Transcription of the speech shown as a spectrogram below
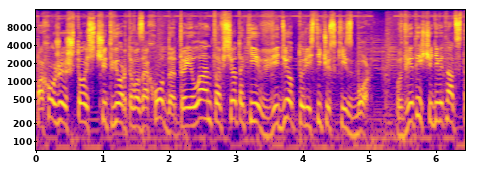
Похоже, что с четвертого захода Таиланд все-таки введет туристический сбор. В 2019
